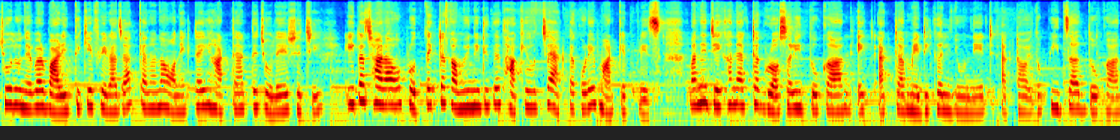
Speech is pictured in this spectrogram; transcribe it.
চলুন এবার বাড়ির দিকে ফেরা যাক, কেননা অনেকটাই হাঁটতে হাঁটতে চলে এসেছি। এটা ছাড়াও প্রত্যেকটা কমিউনিটিতে থাকে হচ্ছে একটা করে মার্কেট প্লেস মানে যেখানে একটা গ্রসারির দোকান একটা মেডিকেল ইউনিট একটা হয়তো পিৎজার দোকান।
